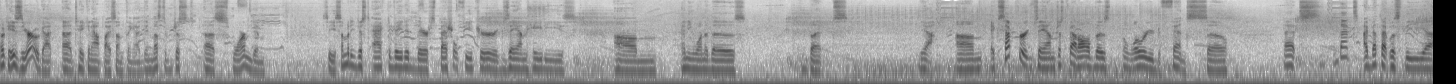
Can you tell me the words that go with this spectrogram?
okay, Zero got uh, taken out by something. Uh, they must have just uh, swarmed him. See, somebody just activated their special feature, Exam Hades, um, any one of those. But, yeah. Um, except for Exam, just about all of those lower your defense, so... That's that's. I bet that was the. Uh,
